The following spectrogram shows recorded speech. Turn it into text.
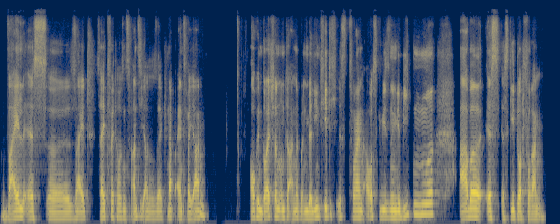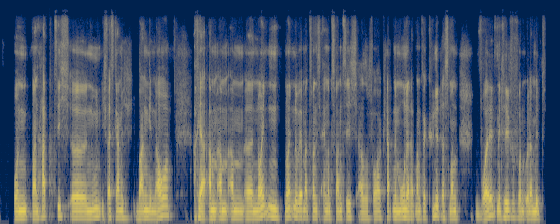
weil es äh, seit, seit 2020, also seit knapp ein, zwei Jahren, auch in Deutschland, unter anderem in Berlin tätig ist, zwar in ausgewiesenen Gebieten nur, aber es, es geht dort voran. Und man hat sich äh, nun, ich weiß gar nicht wann genau, ach ja, am, am, am äh, 9. 9. November 2021, also vor knapp einem Monat, hat man verkündet, dass man Volt mit Hilfe von oder mit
